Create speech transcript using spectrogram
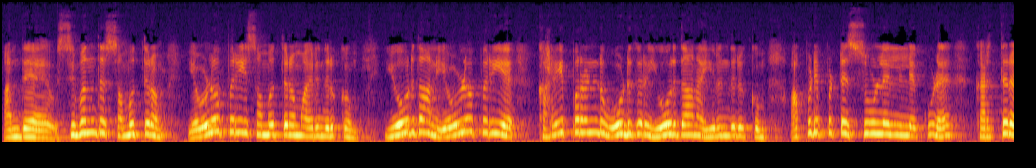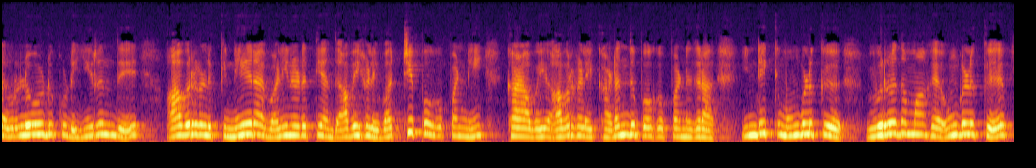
அந்த சிவந்த சமுத்திரம் எவ்வளவு பெரிய சமுத்திரமா இருந்திருக்கும் யோர்தான் எவ்வளவு பெரிய கரை புரண்டு ஓடுகிற யோர்தானா இருந்திருக்கும். அப்படிப்பட்ட சூழ்நிலையில கூட கர்த்தர் அவர்களோடு கூட இருந்து அவர்களுக்கு நேராக வழிநடத்தி அந்த அவைகளை வற்றி போக பண்ணி க- அவை அவர்களை கடந்து போக பண்ணுகிறார். இன்றைக்கும் உங்களுக்கு விரோதமாக உங்களுக்கு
